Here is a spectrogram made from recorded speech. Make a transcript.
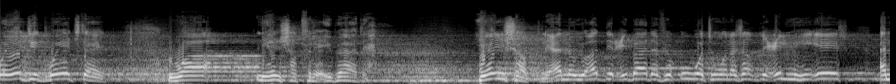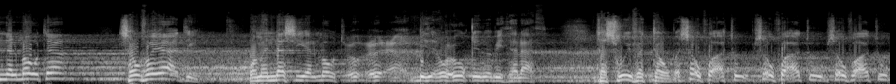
ويجد ويجتهد. وينشط في العبادة. ينشط لأنه يؤدي العبادة في قوة ونشاط لعلمه إيش؟ أن الموت سوف يأتي. ومن نسي الموت عوقب بثلاث. تسويف التوبة. سوف أتوب سوف أتوب سوف أتوب.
